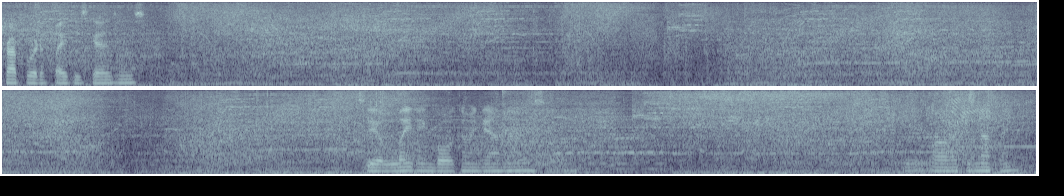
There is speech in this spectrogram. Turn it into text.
Proper way to fight these guys is. See a lightning bolt coming down there, so... Well, that did nothing.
